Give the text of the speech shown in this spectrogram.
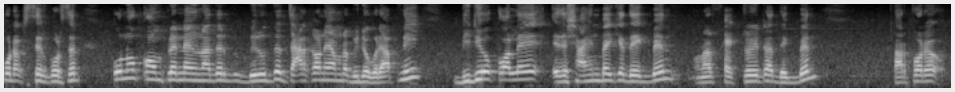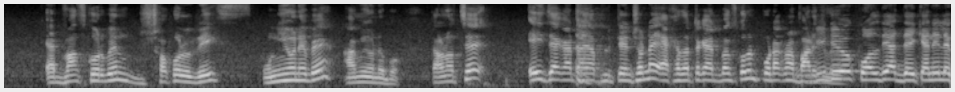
প্রোডাক্ট সেল করছেন। কোনো কমপ্লেন নাই ওনাদের বিরুদ্ধে যার কারণে আমরা ভিডিও করি। আপনি ভিডিও কলে এই যে শাহিন ভাইকে দেখবেন ওনার ফ্যাক্টরিটা দেখবেন তারপরে অ্যাডভান্স করবেন সকল রিস্ক উনিও নেবে আমিও নেব। কারণ হচ্ছে এই জায়গাটায় আপনি টেনশন নাই এক হাজার টাকা অ্যাডভান্স করবেন প্রোডাক্ট আমার বাড়ি ভিডিও কল দেওয়া দেখে নিলে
